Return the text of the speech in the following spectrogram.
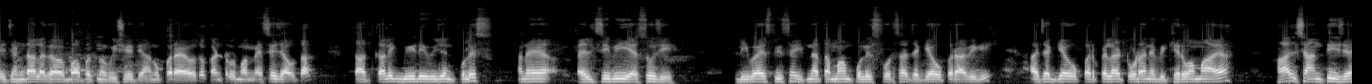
એ ઝંડા લગાવવા બાબતનો વિષય ધ્યાન ઉપર આવ્યો હતો. કંટ્રોલમાં મેસેજ આવતા તાત્કાલિક બી ડિવિઝન પોલીસ અને એલસીબી, એસઓજી, ડીવાયએસપી સહિતના તમામ પોલીસ ફોર્સ આ જગ્યા ઉપર આવી ગઈ. આ જગ્યા ઉપર પહેલાં ટોળાને વિખેરવામાં આવ્યા. હાલ શાંતિ છે.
